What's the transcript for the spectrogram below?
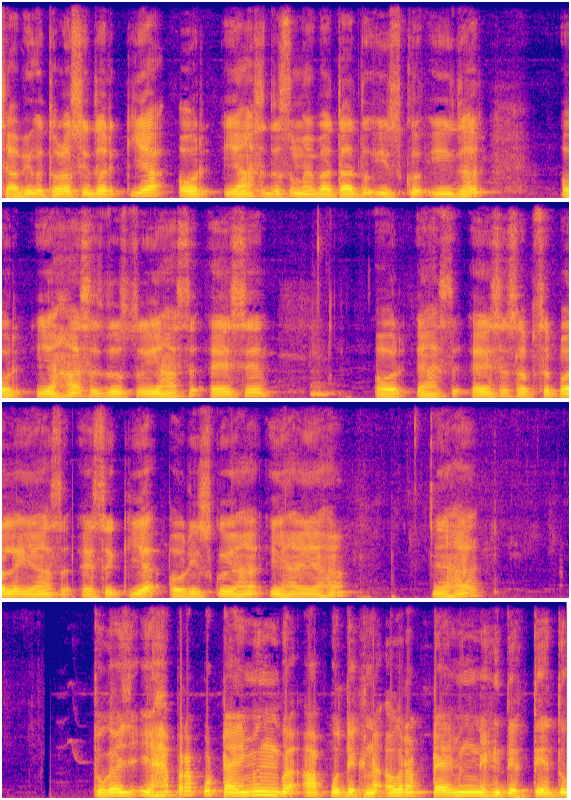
चाबी को थोड़ा सा इधर किया और यहाँ से दोस्तों मैं बता दूँ, इसको इधर और यहाँ से दोस्तों, यहाँ से ऐसे और यहाँ से ऐसे, सबसे पहले यहाँ से ऐसे किया और इसको यहाँ यहाँ यहाँ यहाँ तो गाइज़ यहाँ पर आपको टाइमिंग आपको देखना, अगर आप टाइमिंग नहीं देखते हैं तो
